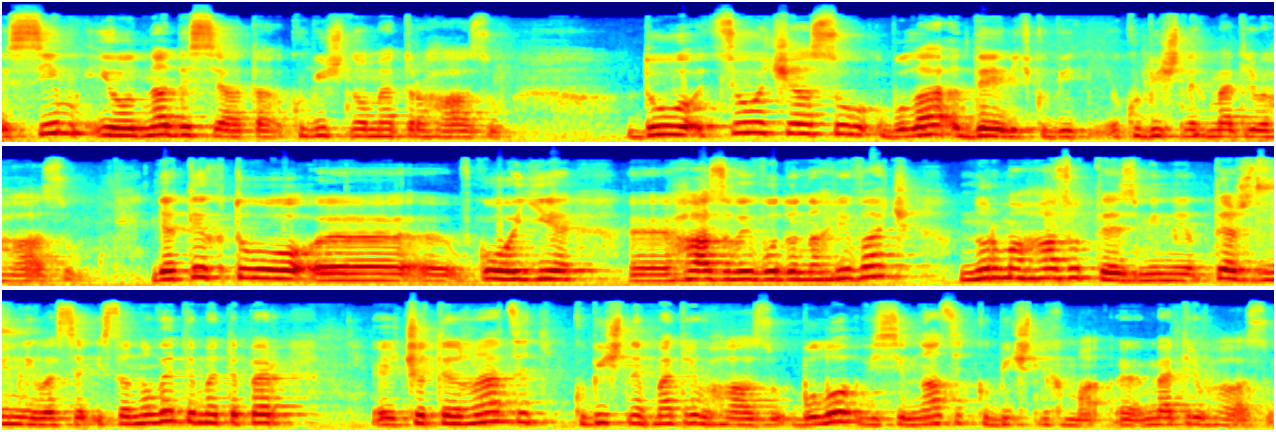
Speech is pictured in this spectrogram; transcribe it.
7,1 кубічного метра газу. До цього часу була 9 кубічних метрів газу. Для тих, хто, е, в кого є газовий водонагрівач, норма газу теж, змінилася і становитиме тепер 14 кубічних метрів газу. Було 18 кубічних е, метрів газу.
